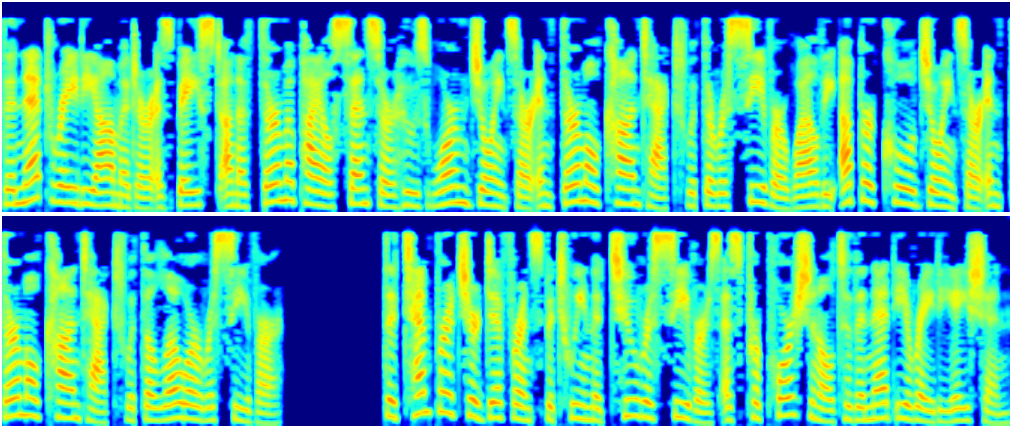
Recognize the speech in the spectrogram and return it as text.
The net radiometer is based on a thermopile sensor whose warm joints are in thermal contact with the receiver while the upper cool joints are in thermal contact with the lower receiver. The temperature difference between the two receivers is proportional to the net irradiation.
